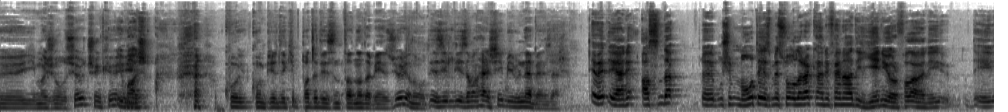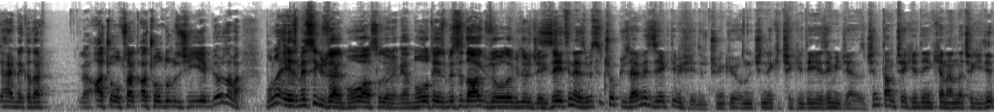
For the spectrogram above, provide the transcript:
e, imajı oluşuyor. Çünkü e, İmaj. ku- kumpirdeki patatesin tadına da benziyor ya nohut. Ezildiği zaman her şey birbirine benzer. Evet yani aslında e, bu şimdi nohut ezmesi olarak hani fena değil. Yeniyor falan hani e, her ne kadar aç olsak aç olduğumuz için yiyebiliyoruz ama bunu ezmesi güzel mi? O asıl önemli. Yani nohut ezmesi daha güzel olabilir Cenk. Zeytin ezmesi çok güzel ve zevkli bir şeydir. Çünkü onun içindeki çekirdeği ezemeyeceğiniz için tam çekirdeğin kenarına çekirdeği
